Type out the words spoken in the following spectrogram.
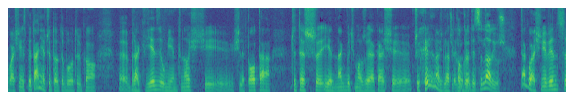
właśnie jest pytanie, czy to, to było tylko e, brak wiedzy, umiejętności, e, ślepota, czy też e, jednak być może jakaś e, przychylność dla Czy tego. konkretny scenariusz? Tak właśnie, więc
